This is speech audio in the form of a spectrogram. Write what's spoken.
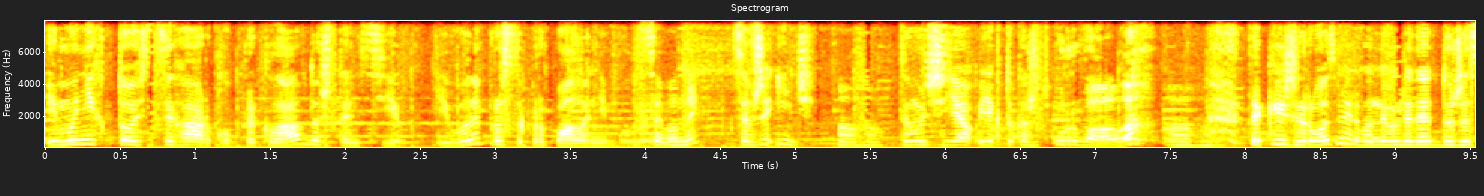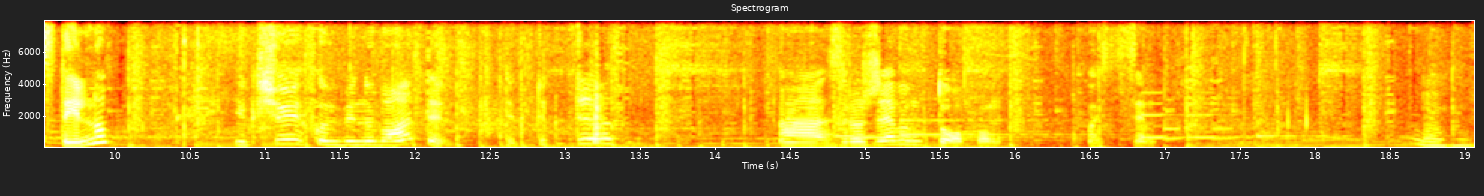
і мені хтось цигарку приклав до штанців, і вони просто пропалені були. Це вони? Це вже інші. Ага. Тому що я, як то кажуть, урвала ага. такий же розмір, вони виглядають дуже стильно. Якщо їх комбінувати а, з рожевим топом. Ось цим. Угу.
